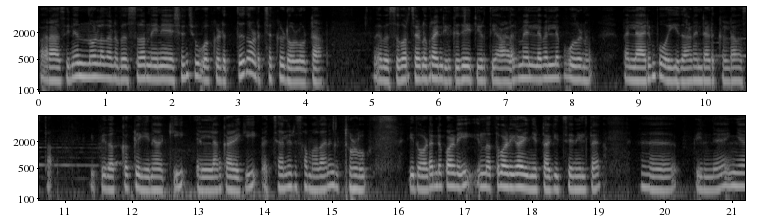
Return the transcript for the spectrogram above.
ഫറാസിന് എന്നുള്ളതാണ്. ബസ് വന്നതിന് ശേഷം ചൂവൊക്കെ എടുത്ത് തുടച്ചൊക്കെ ഇടുള്ളൂ കേട്ടോ ബസ് കുറച്ചുകൊണ്ട് ഫ്രണ്ടിലേക്ക് കയറ്റി നിർത്തി. ആൾ മെല്ലെ മെല്ലെ പോവാണ്. അപ്പം എല്ലാവരും പോയി. ഇതാണ് എന്റെ അടുക്കളുടെ അവസ്ഥ. ഇപ്പം ഇതൊക്കെ ക്ലീനാക്കി എല്ലാം കഴുകി വെച്ചാലൊരു സമാധാനം കിട്ടുള്ളൂ. ഇതോടെ എന്റെ പണി ഇന്നത്തെ പണി കഴിഞ്ഞിട്ടാ കിച്ചണിലത്തെ. പിന്നെ ഇങ്ങനെ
